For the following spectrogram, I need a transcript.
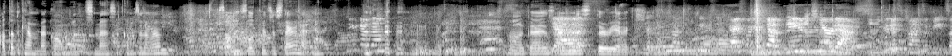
I'll cut the camera back on once Madison comes in the room. So all these little kids are staring at me. oh, guys, I missed the reaction. Guys, put your stuff in your desk. It is tons of pizza.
